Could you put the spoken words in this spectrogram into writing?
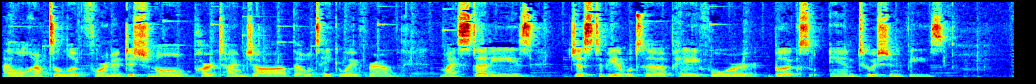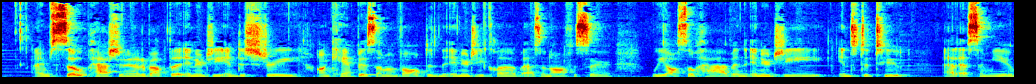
I won't have to look for an additional part time job that will take away from my studies just to be able to pay for books and tuition fees. I'm so passionate about the energy industry. On campus, I'm involved in the Energy Club as an officer. We also have an Energy Institute at SMU.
